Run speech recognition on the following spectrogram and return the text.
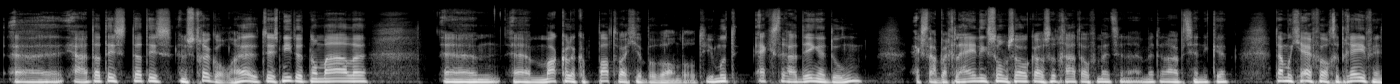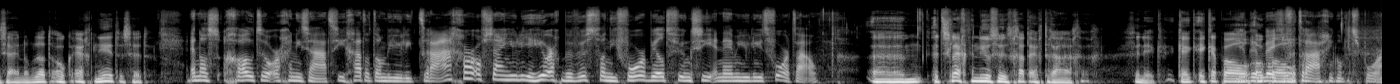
eh, ja, dat is, dat is een struggle. Hè? Het is niet het normale ehm, eh, makkelijke pad wat je bewandelt. Je moet extra dingen doen. Extra begeleiding soms ook als het gaat over mensen met een arbeidshandicap. Daar moet je echt wel gedreven in zijn om dat ook echt neer te zetten. En als grote organisatie, gaat het dan bij jullie trager? Of zijn jullie heel erg bewust van die voorbeeldfunctie en nemen jullie het voortouw? Ehm, het slechte nieuws is, het gaat echt trager, vind ik. Kijk, ik heb Je al hebt een ook beetje al. vertraging op het spoor.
